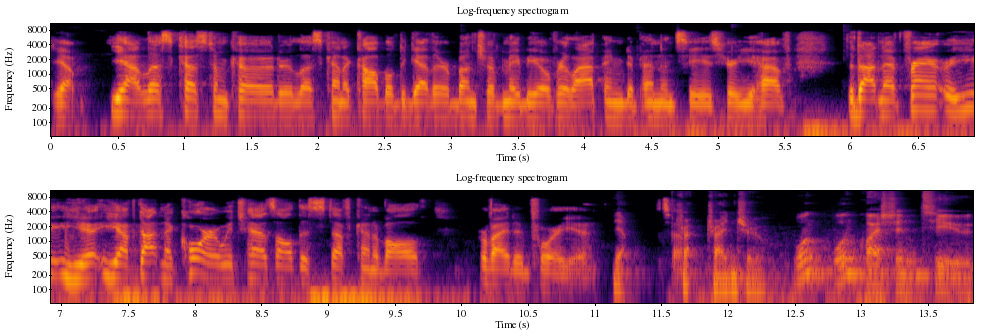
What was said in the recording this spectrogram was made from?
Yeah, yeah, less custom code or less kind of cobbled together a bunch of maybe overlapping dependencies. Here you have the .NET frame, or you you, have .NET Core, which has all this stuff kind of all provided for you. Yeah, So Tri- tried and true. One one question too,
